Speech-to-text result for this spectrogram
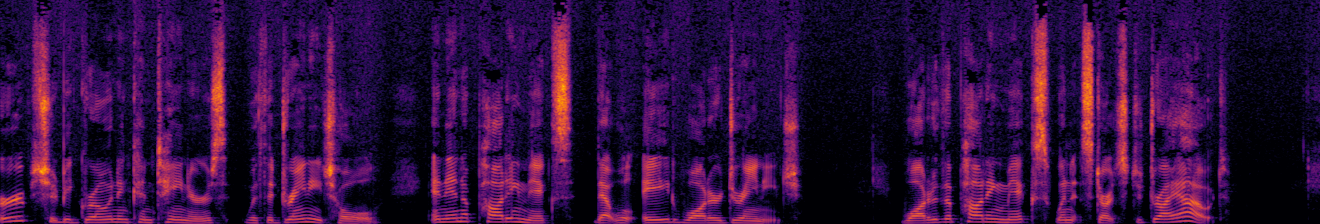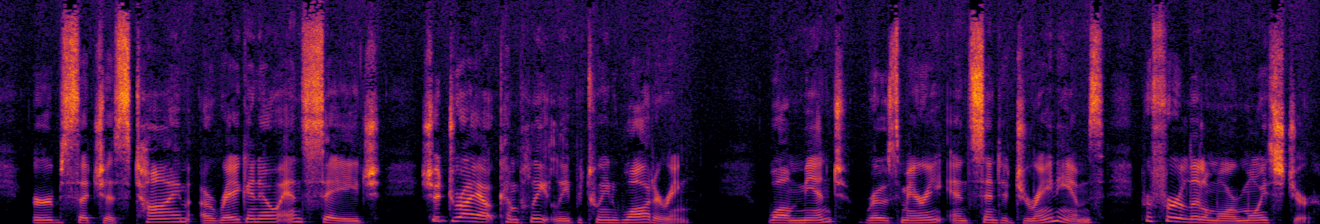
Herbs should be grown in containers with a drainage hole and in a potting mix that will aid water drainage. Water the potting mix when it starts to dry out. Herbs such as thyme, oregano, and sage should dry out completely between watering, while mint, rosemary, and scented geraniums prefer a little more moisture.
